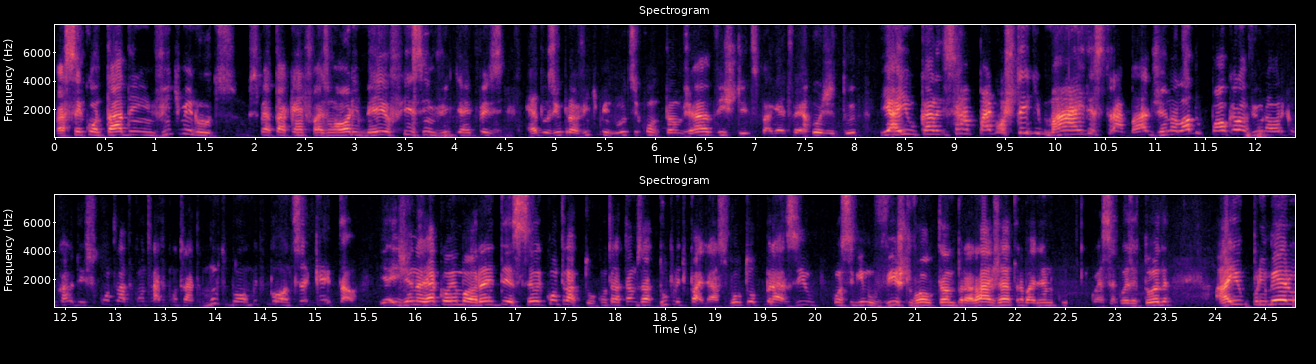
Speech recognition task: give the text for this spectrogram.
para ser contado em 20 minutos. O espetáculo que a gente faz uma hora e meia, eu fiz em 20, a gente fez, reduziu para 20 minutos e contamos já vestido, espaguete ferroso e tudo. E aí o cara disse, rapaz, gostei demais desse trabalho. Jana lá do palco, ela viu na hora que o cara disse, contrata, contrata, contrata, muito bom, muito bom, não sei o que e tal. E aí Jana já comemorando, desceu e contratou. Contratamos a dupla de palhaço, voltou para o Brasil, conseguimos visto, voltando para lá, já trabalhando com, com essa coisa toda. Aí o primeiro,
